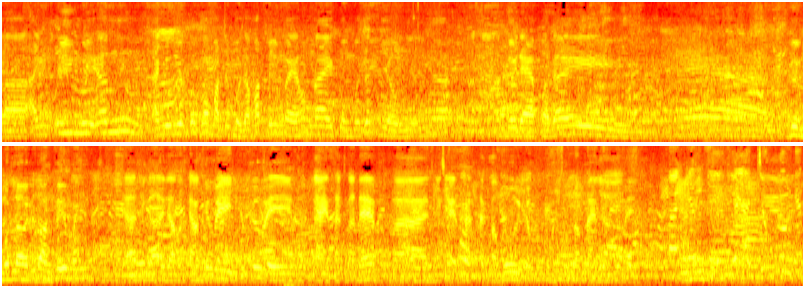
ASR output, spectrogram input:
là anh uy Nguyễn, anh Y Nguyễn cũng có mặt trong buổi ra mắt phim ngày hôm nay cùng với rất nhiều những người đẹp ở đây. Gửi một lời đến đoàn phim anh. Dạ, thì gửi chào tất cả quý vị, chúc quý vị một ngày thật là đẹp và những ngày thật là vui trong cuộc xuân năm nay quý vị. Và nhân tiện với là chúc luôn cái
